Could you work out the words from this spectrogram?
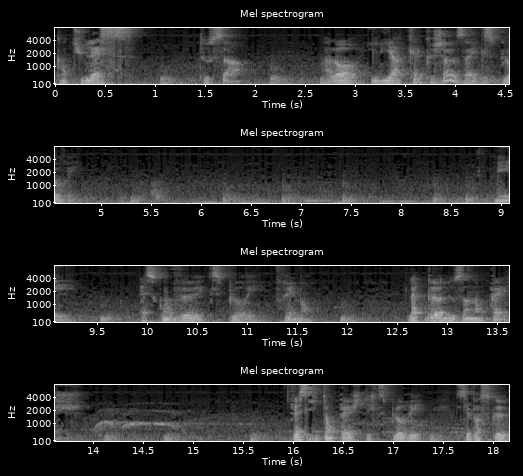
quand tu laisses tout ça, alors il y a quelque chose à explorer. Mais est-ce qu'on veut explorer vraiment? La peur nous en empêche. Qu'est-ce qui t'empêche d'explorer? C'est parce que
